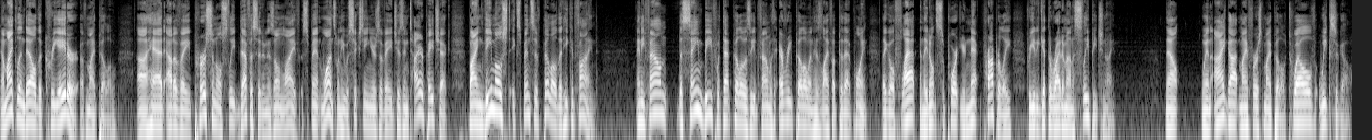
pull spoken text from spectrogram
Now, Mike Lindell, the creator of My Pillow, uh, had, out of a personal sleep deficit in his own life, spent once when he was 16 years of age his entire paycheck buying the most expensive pillow that he could find. And he found the same beef with that pillow as he had found with every pillow in his life up to that point. They go flat and they don't support your neck properly for you to get the right amount of sleep each night. Now, when I got my first My Pillow 12 weeks ago,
